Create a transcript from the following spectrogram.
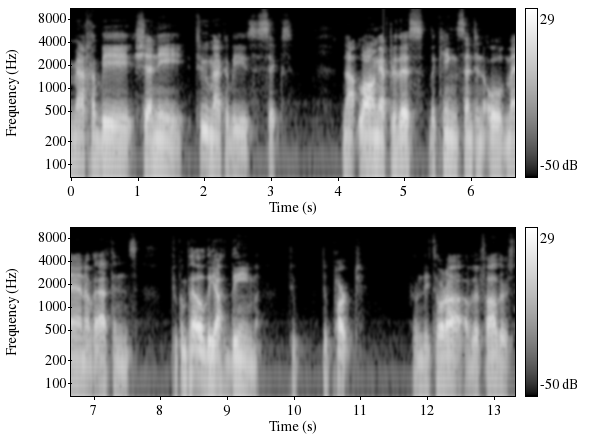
Maccabee Sheni, 2 Maccabees 6. Not long after this, the king sent an old man of Athens to compel the Yahudim to depart from the Torah of their fathers,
